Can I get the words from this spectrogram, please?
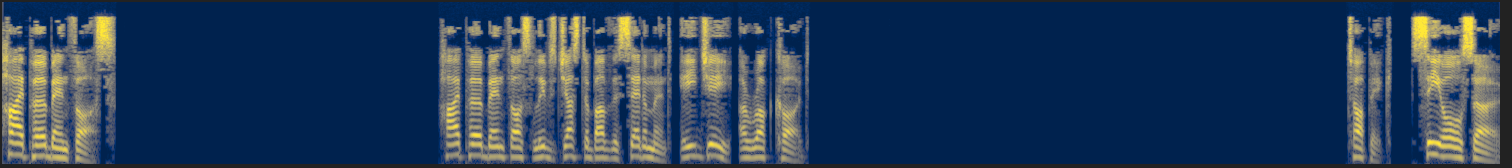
Hyperbenthos Hyperbenthos lives just above the sediment, e.g., a rock cod. See also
